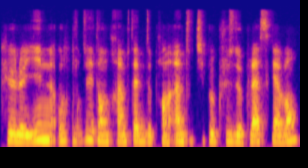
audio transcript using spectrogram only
que le yin, aujourd'hui, est en train peut-être de prendre un tout petit peu plus de place qu'avant?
